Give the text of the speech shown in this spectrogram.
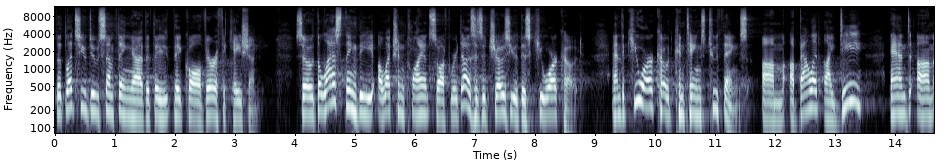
that lets you do something uh, that they, they call verification. So the last thing the election client software does is it shows you this QR code. And the QR code contains two things, um, a ballot ID and um,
